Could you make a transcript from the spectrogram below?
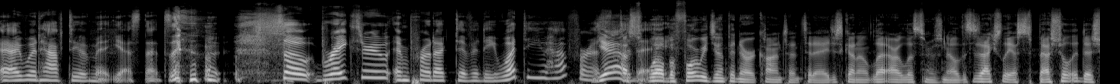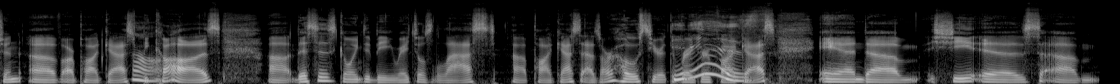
I would have to admit, yes, that's it. so breakthrough and productivity. What do you have for us? Yes. Today? Well, before we jump into our content today, I just gotta let our listeners know this is actually a special edition of our podcast Aww. because uh, this is going to be Rachel's last uh, podcast as our host here at the it Breakthrough is. Podcast, and um, she is. Um,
